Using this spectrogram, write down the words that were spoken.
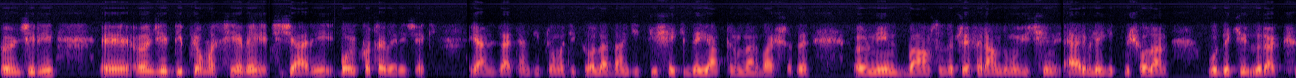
önceliği e, önce diplomasiye ve ticari boykota verecek. Yani zaten diplomatik yollardan ciddi şekilde yaptırımlar başladı. Örneğin bağımsızlık referandumu için Erbil'e gitmiş olan buradaki Irak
